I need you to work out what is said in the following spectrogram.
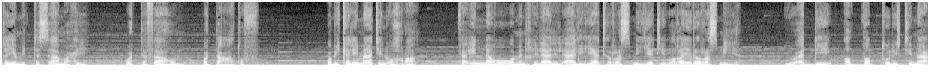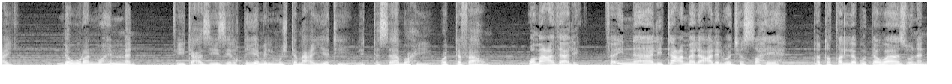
قيم التسامح والتفاهم والتعاطف. وبكلمات أخرى فإنه ومن خلال الآليات الرسمية وغير الرسمية يؤدي الضبط الاجتماعي دورا مهما في تعزيز القيم المجتمعية للتسامح والتفاهم. ومع ذلك فإنها لتعمل على الوجه الصحيح تتطلب توازنا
